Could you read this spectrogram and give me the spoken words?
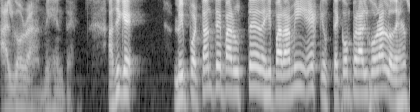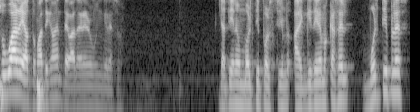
Algo Algorand, mi gente. Así que lo importante para ustedes y para mí es que usted compre Algorand, lo deje en su wallet y automáticamente va a tener un ingreso. Ya tiene un multiple stream. Aquí tenemos que hacer múltiples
